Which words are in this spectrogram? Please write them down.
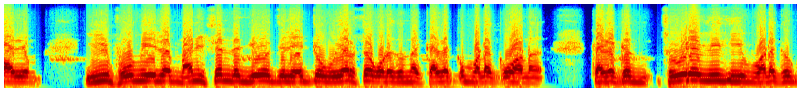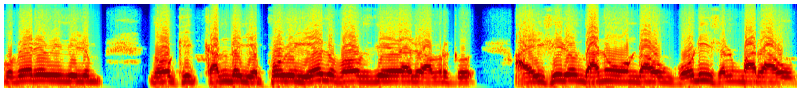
കാര്യം ഈ ഭൂമിയിലെ മനുഷ്യന്റെ ജീവിതത്തിൽ ഏറ്റവും ഉയർച്ച കൊടുക്കുന്ന കിഴക്കും വടക്കുമാണ്. കിഴക്ക് സൂര്യവീതിയും വടക്ക് കുബേരവീതിയിലും നോക്കി കണ്ട് എപ്പോഴും ഏത് പ്രവൃത്തി ചെയ്താലും അവർക്ക് ഐശ്വര്യവും ധനവും ഉണ്ടാവും. കോടീശ്വരന്മാരാവും.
